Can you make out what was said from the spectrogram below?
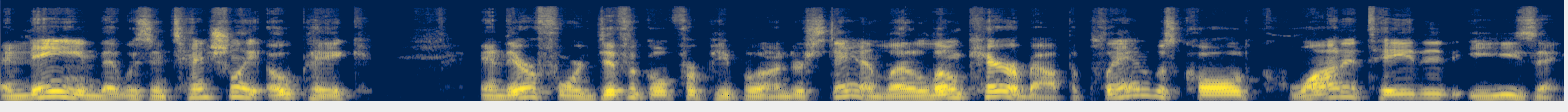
a name that was intentionally opaque and therefore difficult for people to understand, let alone care about. The plan was called quantitative easing.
